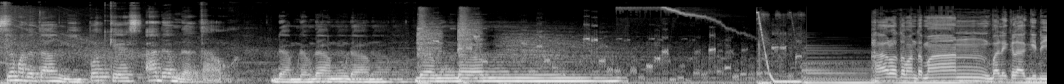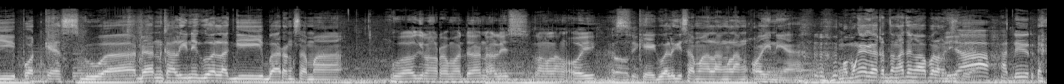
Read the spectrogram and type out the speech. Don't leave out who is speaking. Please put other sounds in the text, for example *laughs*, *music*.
Speaker 1: Selamat datang di podcast Adam Datau. Dam dam dam dam dam dam.
Speaker 2: Halo teman-teman, balik lagi di podcast gua dan kali ini gua lagi bareng sama
Speaker 3: Gua Gilang Ramadan alias Lang Lang Oi.
Speaker 2: Oke, gua lagi sama Lang Lang Oi nih ya. Ngomongnya agak kenceng aja nggak apa Lang? di situ
Speaker 3: Ya, hadir. *laughs*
